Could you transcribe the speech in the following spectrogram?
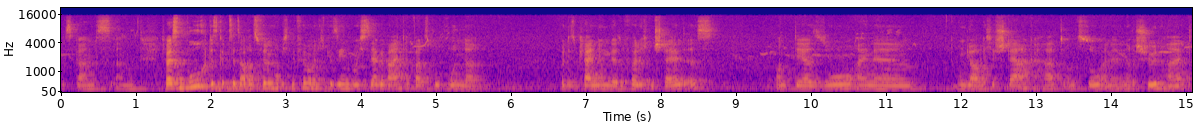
Das ganz, ähm, ich weiß, ein Buch, das gibt es jetzt auch als Film, habe ich den Film aber nicht gesehen, wo ich sehr geweint habe, war das Buch Wunder. Von diesem kleinen Jungen, der so völlig entstellt ist und der so eine unglaubliche Stärke hat und so eine innere Schönheit.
